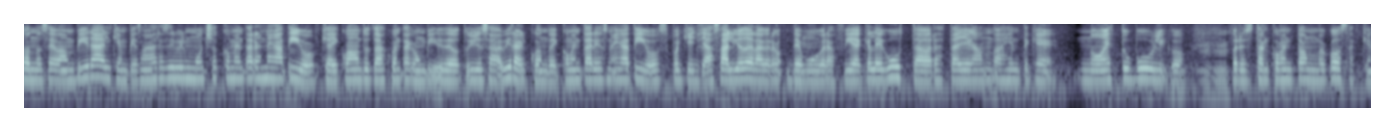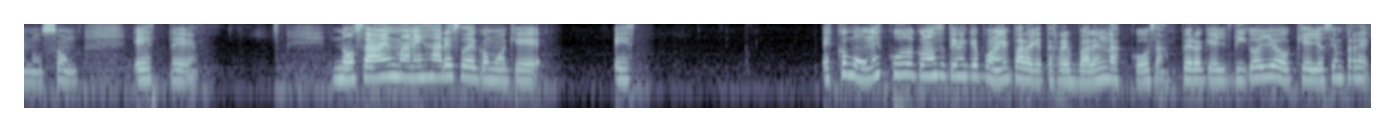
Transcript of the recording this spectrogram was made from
cuando se van viral, que empiezan a recibir muchos comentarios negativos, que ahí cuando tú te das cuenta que un video tuyo se va viral, cuando hay comentarios negativos, porque ya salió de la demografía que le gusta, ahora está llegando a gente que no es tu público, por eso están comentando cosas que no son. Este, no saben manejar eso de como que es, es como un escudo que uno se tiene que poner para que te resbalen las cosas. Pero que digo yo que yo siempre.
